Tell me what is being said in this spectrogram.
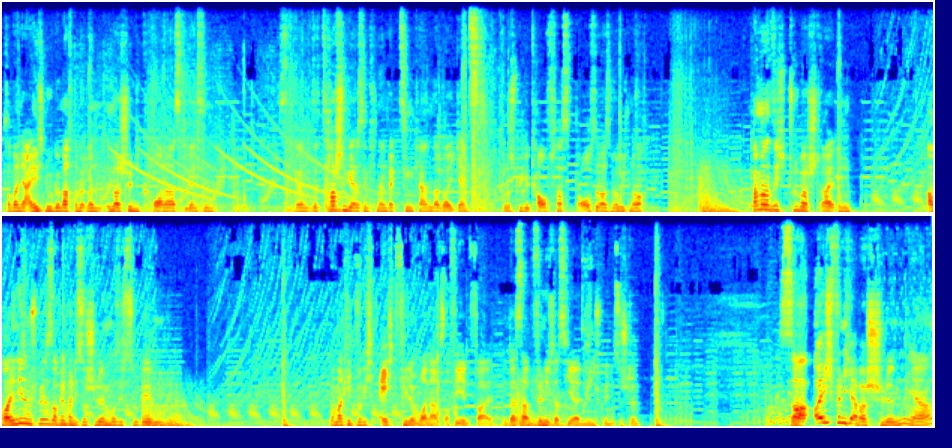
Das hat man ja eigentlich nur gemacht, damit man immer schön die Corners, die ganzen das Taschengeld aus den Kindern wegziehen kann. Aber jetzt, wo du das Spiel gekauft hast, brauchst du das wirklich noch? Kann man sich drüber streiten. Aber in diesem Spiel ist es auf jeden Fall nicht so schlimm, muss ich zugeben. Weil man kriegt wirklich echt viele One-Ups, auf jeden Fall. Und deshalb finde ich das hier in diesem Spiel nicht so schlimm. So, euch finde ich aber schlimm, ja.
